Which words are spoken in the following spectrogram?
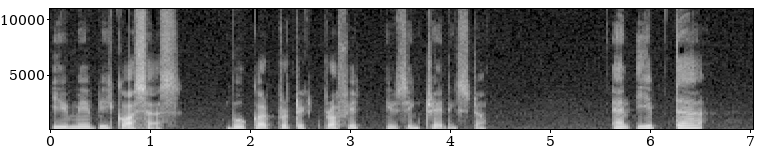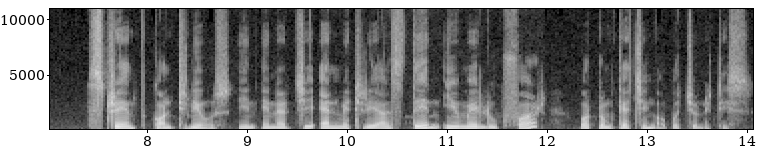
you may be cautious, book or protect profit using trailing stop. And if the strength continues in energy and materials, then you may look for bottom catching opportunities.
